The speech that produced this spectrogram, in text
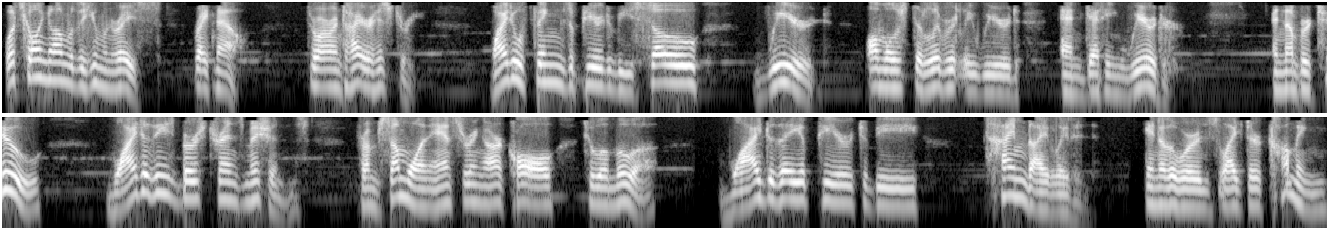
what's going on with the human race right now through our entire history. Why do things appear to be so weird, almost deliberately weird, and getting weirder? And number two, why do these burst transmissions from someone answering our call to Oumuamua, why do they appear to be time dilated? In other words, like they're coming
